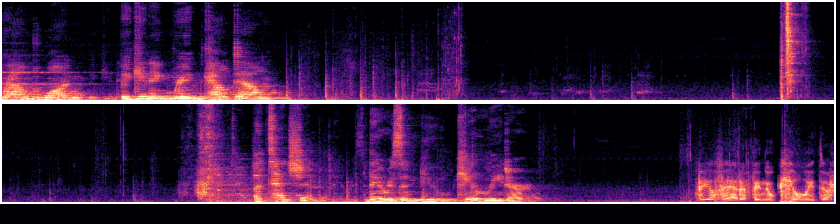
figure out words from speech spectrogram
Round one. Beginning ring countdown. Attention. There is a new kill leader. Be aware of the new kill leader.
